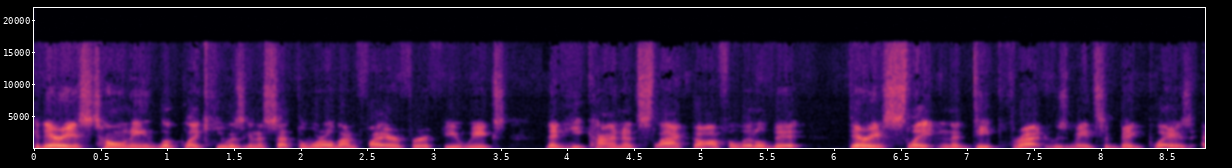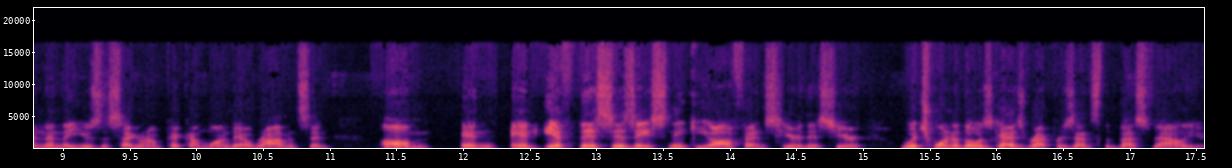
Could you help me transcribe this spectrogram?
Kadarius Toney looked like he was going to set the world on fire for a few weeks. Then he kind of slacked off a little bit. Darius Slayton, a deep threat who's made some big plays, and then they use the second round pick on Wan'Dale Robinson. Um, and and if this is a sneaky offense here this year, which one of those guys represents the best value?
